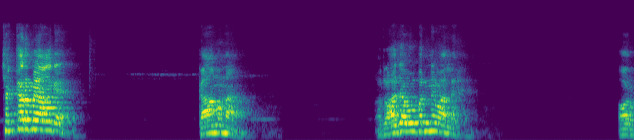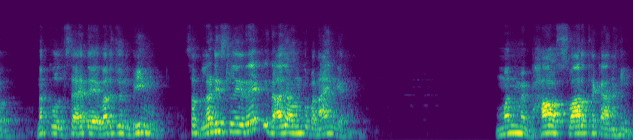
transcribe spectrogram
चक्कर में आ गए। कामना। राजा वो बनने वाले हैं। और नकुल, सहदेव, अर्जुन, भीम सब लड़ इसलिए रहे कि राजा उनको बनाएँगे मन में भाव, स्वार्थ का नहीं,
